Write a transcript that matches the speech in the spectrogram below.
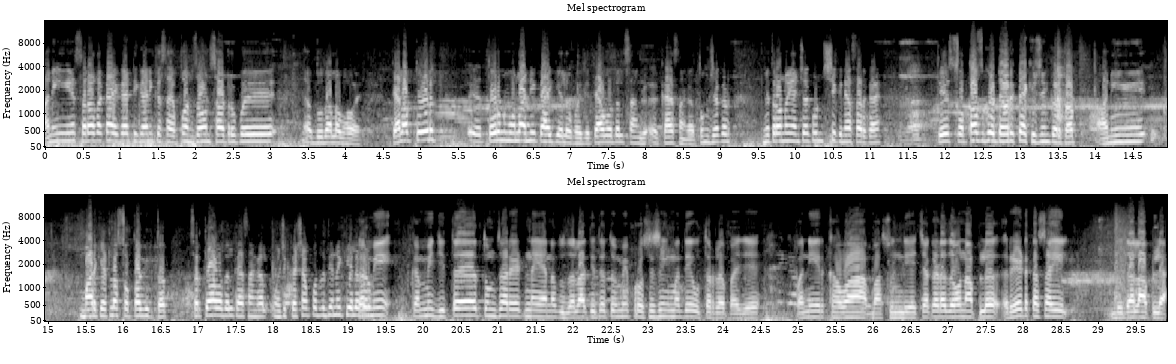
आणि सर आता काय काय ठिकाणी कसं आहे? पंचावन्न साठ रुपये दुधाला भाव आहे. त्याला तोड तरुण मुलांनी काय केलं पाहिजे? त्याबद्दल सांग काय सांगा? तुमच्याकडं मित्रांनो यांच्याकडून शिकण्यासारखं आहे. ते स्वतःच गोट्यावर पॅकेजिंग करतात आणि मार्केटला स्वतः विकतात. सर त्याबद्दल काय सांगाल? म्हणजे कशा पद्धतीने केलं तर कमी कमी जिथं तुमचा रेट नाही आहे ना दुधाला तिथं तुम्ही प्रोसेसिंगमध्ये उतरलं पाहिजे. पनीर खवा बासुंदी याच्याकडे जाऊन आपलं रेट कसा येईल दुधाला आपल्या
